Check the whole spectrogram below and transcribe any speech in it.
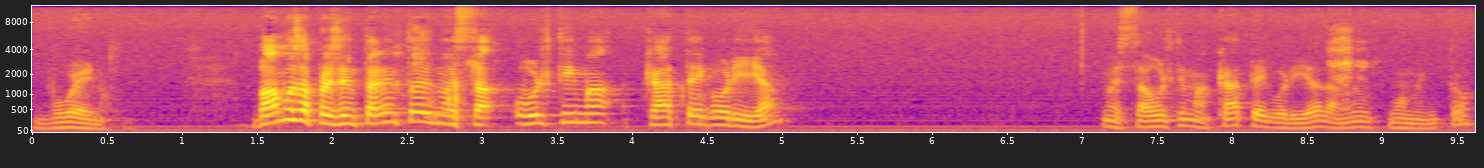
Bueno, vamos a presentar entonces nuestra última categoría. Nuestra última categoría, dame un momento.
